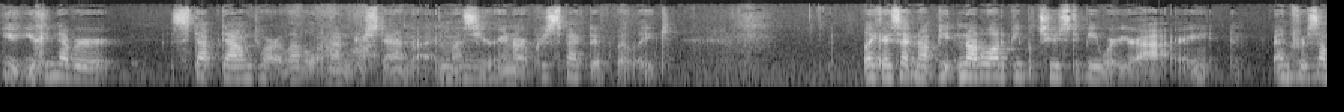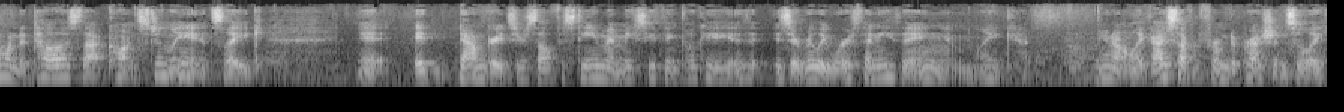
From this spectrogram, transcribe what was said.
you, you can never step down to our level and understand that unless mm-hmm. you're in our perspective. But like, like I said, not pe- not a lot of people choose to be where you're at, right? And, and for someone to tell us that constantly, it's like it it downgrades your self esteem. It makes you think, okay, is it, is it really worth anything? And like, you know, like I suffer from depression, so like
